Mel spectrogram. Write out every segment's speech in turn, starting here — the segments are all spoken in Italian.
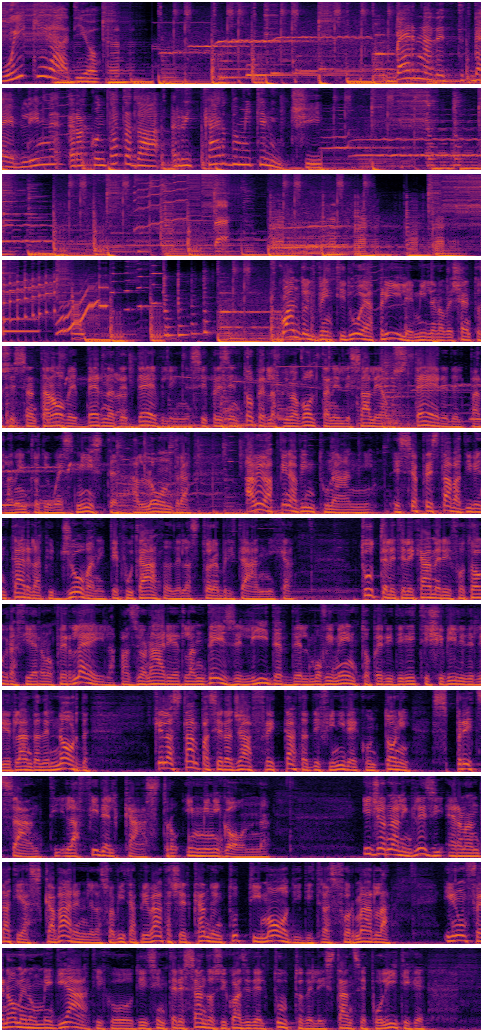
Wikiradio. Bernadette Devlin raccontata da Riccardo Michelucci. Quando il 22 aprile 1969 Bernadette Devlin si presentò per la prima volta nelle sale austere del Parlamento di Westminster a Londra, aveva appena 21 anni e si apprestava a diventare la più giovane deputata della storia britannica. Tutte le telecamere e i fotografi erano per lei, la passionaria irlandese, leader del movimento per i diritti civili dell'Irlanda del Nord, che la stampa si era già affrettata a definire con toni sprezzanti la Fidel Castro in minigonna. I giornali inglesi erano andati a scavare nella sua vita privata cercando in tutti i modi di trasformarla in un fenomeno mediatico, disinteressandosi quasi del tutto delle istanze politiche,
